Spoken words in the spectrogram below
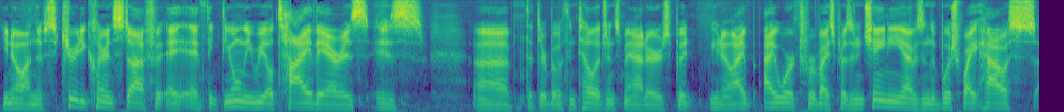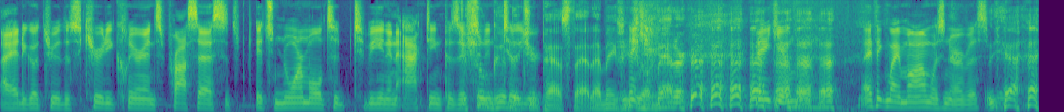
You know, on the security clearance stuff, I, I think the only real tie there is is uh, that they're both intelligence matters. But you know, I, I worked for Vice President Cheney. I was in the Bush White House. I had to go through the security clearance process. It's it's normal to, to be in an acting position. It's so good that you passed that. That makes me feel better. Thank you. I think my mom was nervous. But, yeah.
